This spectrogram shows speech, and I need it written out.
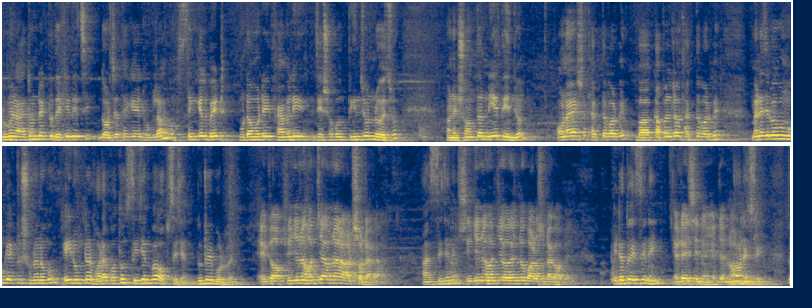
রুমের আয়তনটা একটু দেখিয়ে দিচ্ছি। দরজা থেকে ঢুকলাম। সিঙ্গেল বেড মোটামুটি ফ্যামিলি যে সকল তিনজন রয়েছে মানে সন্তান নিয়ে তিনজন। অনায়াসে থাকতে পারবে বা কাপেলরাও থাকতে পারবে। ম্যানেজার বাবু মুখে একটু শুনে নেব এই রুমটার ভাড়া কত সিজন বা অফ সিজন দুটোই বলবেন। এটা অফ সিজনে হচ্ছে আপনার আটশো টাকা। আর সিজনে সিজনে হচ্ছে হয়তো বারোশো টাকা হবে। এটা তো এসি নেই। এটা এসি নেই এটা নন এসি তো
